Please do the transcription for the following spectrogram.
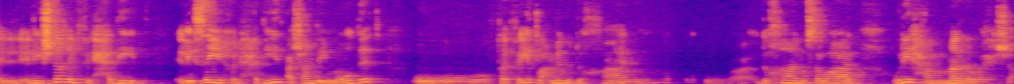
اللي يشتغل في الحديد اللي يسيحوا الحديد عشان دي مولدت فيطلع منه دخان ودخان وسواد وريحة مرة وحشة.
